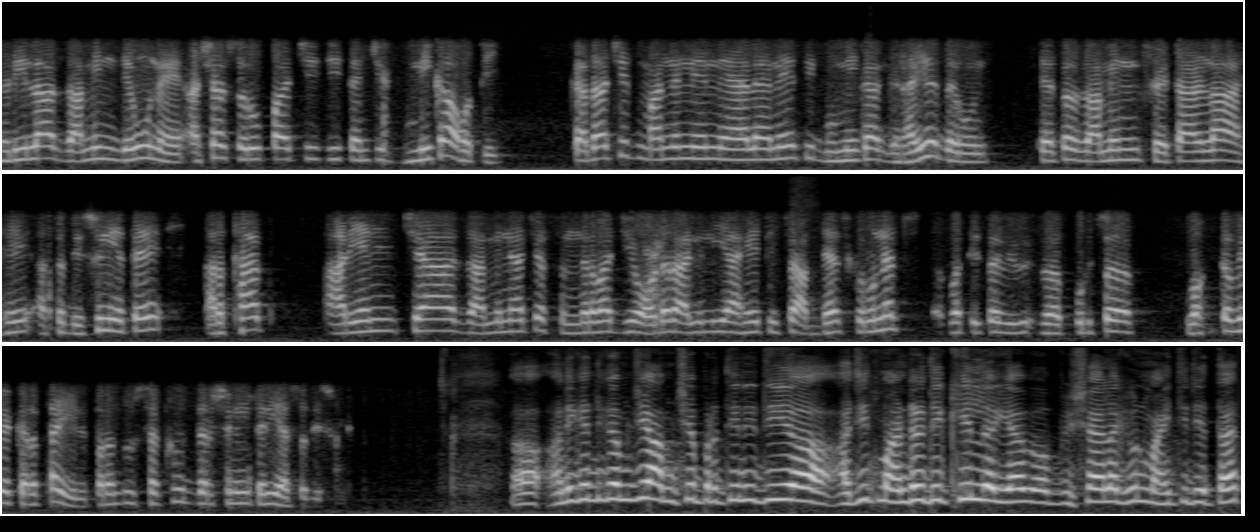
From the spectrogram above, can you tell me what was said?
घडीला जामीन देऊ नये अशा स्वरूपाची जी त्यांची भूमिका होती कदाचित माननीय न्यायालयाने ती भूमिका ग्राह्य धरून त्याचा जामीन फेटाळला आहे असं दिसून येते. अर्थात आर्यनच्या जामिनाच्या संदर्भात जी ऑर्डर आलेली आहे तिचा अभ्यास करूनच व तिचं पुढचं वक्तव्य करता येईल. परंतु सकृत दर्शनी तरी असं दिसून अनिकेत निकमजी आमचे प्रतिनिधी अजित मांढरे देखील या विषयाला घेऊन माहिती देत आहेत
